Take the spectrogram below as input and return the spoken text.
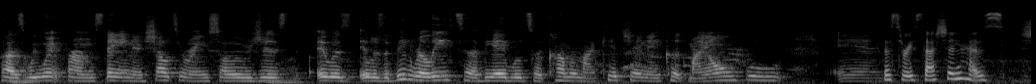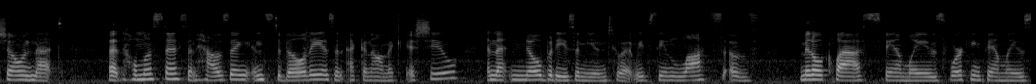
because we went from staying in sheltering, so it was just it was it was a big relief to be able to come in my kitchen and cook my own food. And This recession has shown that, that homelessness and housing instability is an economic issue and that nobody's immune to it. We've seen lots of middle class families, working families,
